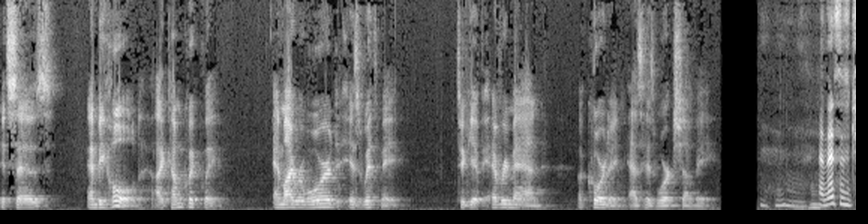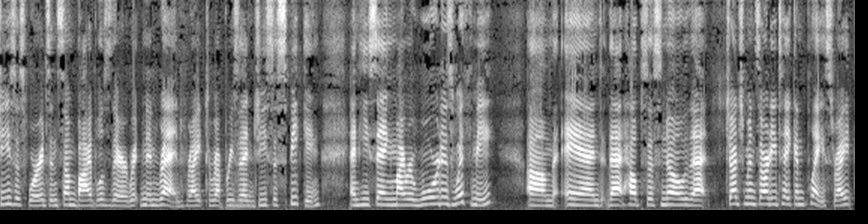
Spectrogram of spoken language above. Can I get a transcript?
It says, And behold, I come quickly, and my reward is with me, to give every man according as his work shall be. Mm-hmm. And this is Jesus' words. In some Bibles, they're written in red, right, to represent Mm-hmm. Jesus speaking. And he's saying, My reward is with me. Um, and that helps us know that judgment's already taken place, right?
